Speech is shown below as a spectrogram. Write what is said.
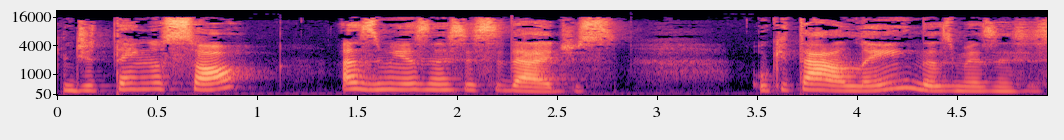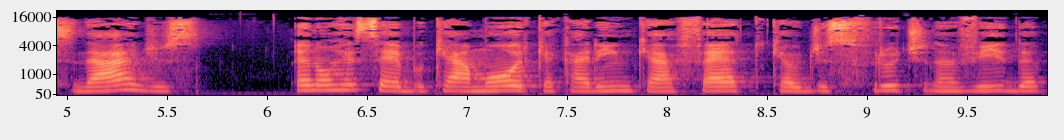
de tenho só as minhas necessidades. O que está além das minhas necessidades, eu não recebo, que é amor, que é carinho, que é afeto, que é o desfrute na vida.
